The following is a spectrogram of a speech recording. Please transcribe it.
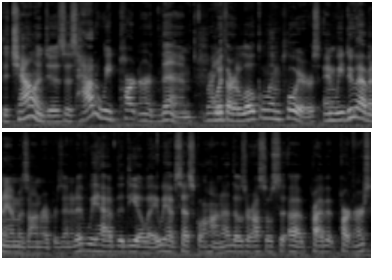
The challenge is, is how do we partner them right. with our local employers? And we do have an Amazon representative. We have the DLA. We have Susquehanna. Those are also uh, private partners.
